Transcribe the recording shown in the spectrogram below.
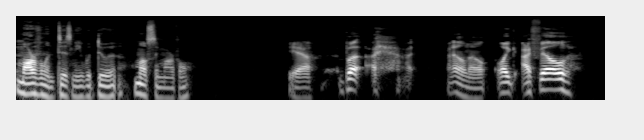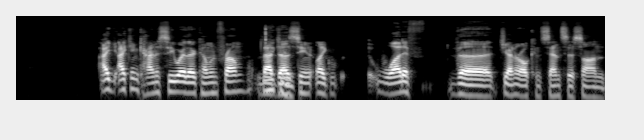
Marvel and Disney would do it. Mostly Marvel. Yeah, but I, I don't know. Like I feel, I I can kind of see where they're coming from. That does seem like, what if the general consensus on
